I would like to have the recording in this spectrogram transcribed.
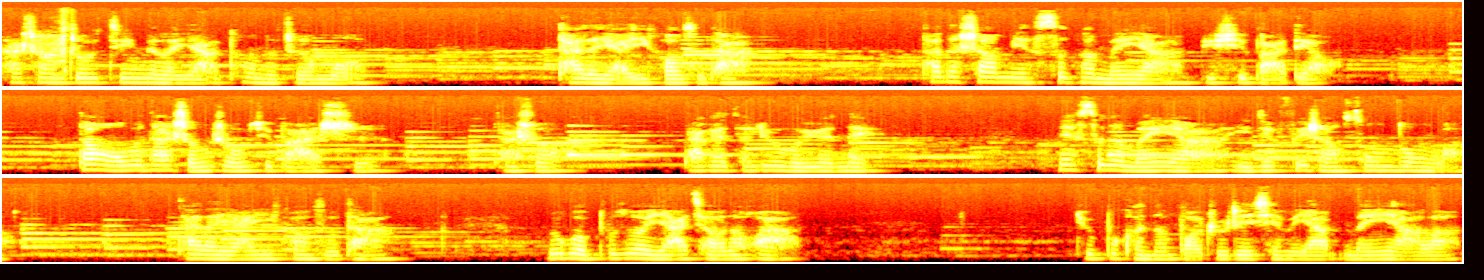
他上周经历了牙痛的折磨。他的牙医告诉他，他的上面四颗门牙必须拔掉。当我问他什么时候去拔时，他说：“大概在六个月内，那四个门牙已经非常松动了。”他的牙医告诉他：“如果不做牙桥的话，就不可能保住这些门牙门牙了。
